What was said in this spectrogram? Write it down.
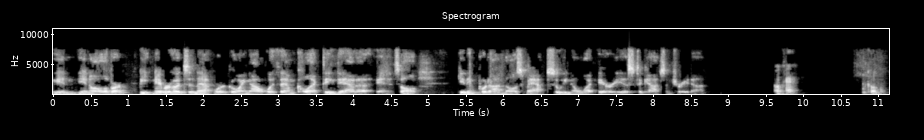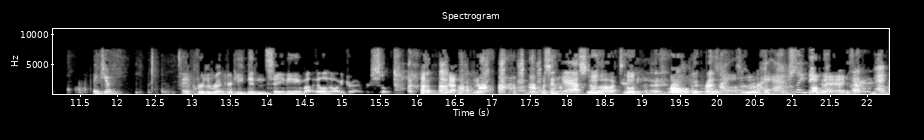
In, in all of our beat neighborhoods and that, we're going out with them, collecting data, and it's all getting put on those maps, so we know what areas to concentrate on. Okay. Cool. Thank you. And for the record, he didn't say anything about Illinois drivers. so. Yeah. Wasn't asked about. Oh. I actually My think bad. that Joe meant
